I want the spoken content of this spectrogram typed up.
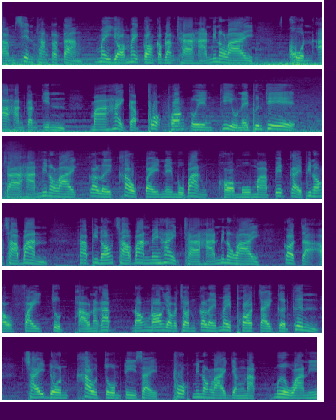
ตามเส้นทางต่างๆ ไม่ยอมให้กองกำลังทหารมินองลาย ขนอาหารการกิน มาให้กับพวกพ้องตัวเองที่อยู่ในพื้นที่ทหารมินองลายก็เลยเข้าไปในหมู่บ้านขอหมูมาเป็ดไก่พี่น้องชาวบ้าน ถ้าพี่น้องชาวบ้านไม่ให้ทหารมินองลาย ก็จะเอาไฟจุดเผานะครับ น้องๆเยาวชนก็เลยไม่พอใจเกิดขึ้น ใช้โดนเข้าโจมตีใส่พวกมินองลายอย่างหนัก เมื่อวานนี้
